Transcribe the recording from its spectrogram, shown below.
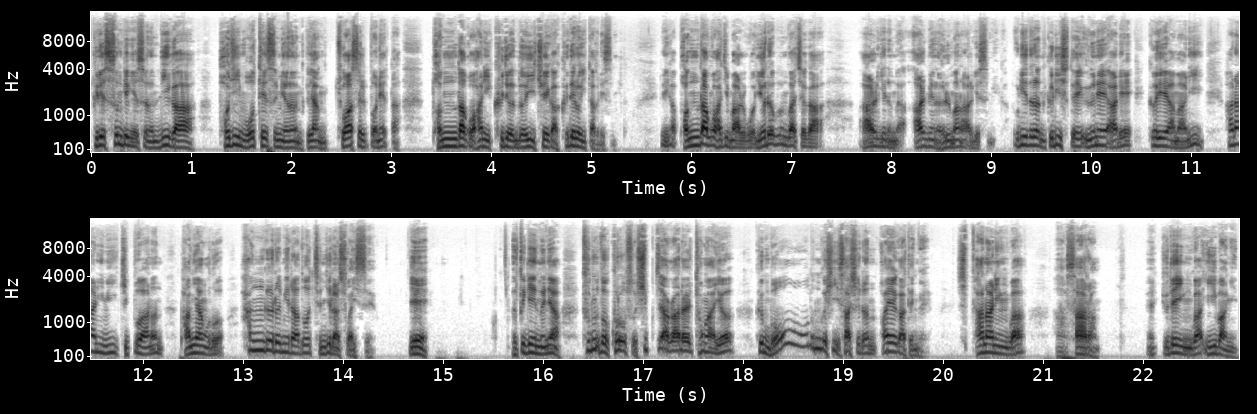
그래서 성경에서는 네가 보지 못했으면 그냥 좋았을 뻔했다. 본다고 하니 그저 너희 죄가 그대로 있다 그랬습니다. 그러니까 본다고 하지 말고 여러분과 제가 알기는 알면 얼마나 알겠습니까? 우리들은 그리스도의 은혜 아래 거해야만이 하나님이 기뻐하는 방향으로 한 걸음이라도 전진할 수가 있어요. 예. 어떻게 있느냐? 투르더 크로스 십자가를 통하여 그 모든 것이 사실은 화해가 된 거예요. 하나님과 아, 사람, 예, 유대인과 이방인,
